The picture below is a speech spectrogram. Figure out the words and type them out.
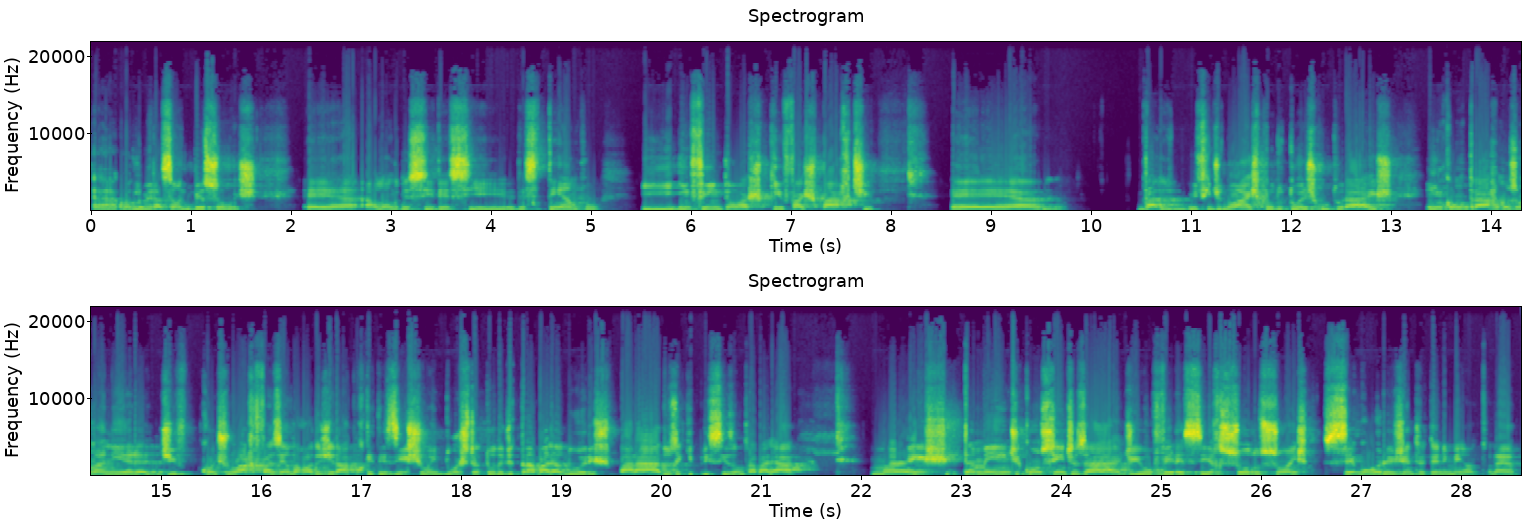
ah, com aglomeração de pessoas é, ao longo desse, desse, desse tempo e enfim, então acho que faz parte é, da, enfim, de nós, produtores culturais, encontrarmos maneira de continuar fazendo a roda girar, porque existe uma indústria toda de trabalhadores parados e que precisam trabalhar, mas também de conscientizar, de oferecer soluções seguras de entretenimento, né?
